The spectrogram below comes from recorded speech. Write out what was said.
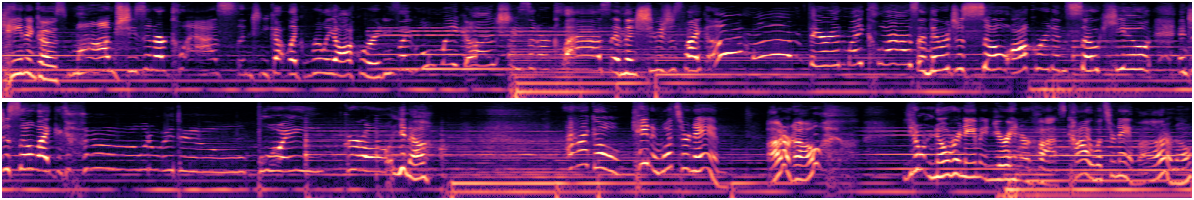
Kanan goes, Mom, she's in our class. And he got like really awkward. He's like, Oh my gosh, she's in our class. And then she was just like, Oh, Mom, they're in my class. And they were just so awkward and so cute and just so like, oh, What do I do? Boy, girl, you know. And I go, Kanan, what's her name? I don't know. You don't know her name and you're in her class. Kai, what's her name? I don't know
